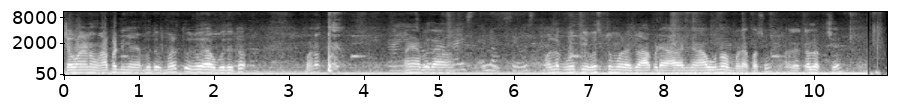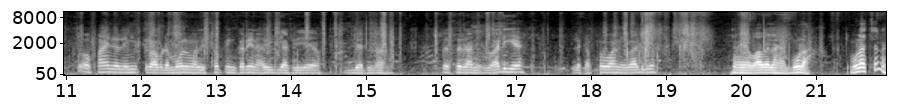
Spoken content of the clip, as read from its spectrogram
ચવાણું, આપણને અહીંયા બધું મળતું જ હોય આવું બધું તો. પણ અહીંયા બધા અલગ બધી વસ્તુ મળે જો આપણે આવું ન મળે પાછું. કંઈક અલગ છે. તો ફાઇનલી મિત્રો આપણે મોલમાંથી શોપિંગ કરીને આવી ગયા છીએ બેટના સસરાની વાડીએ, એટલે કે ફવાની વાડીએ. અહીંયા વાવેલા છે મૂળા. મૂળા છે ને?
